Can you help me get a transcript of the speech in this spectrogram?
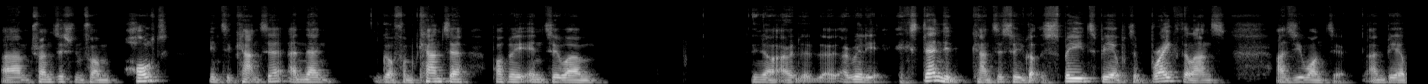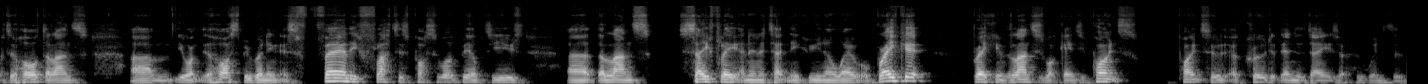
um, transition from halt into canter, and then go from canter probably into um, you know a, a, really extended canter. So you've got the speed to be able to break the lance as you want it and be able to hold the lance. Um, you want the horse to be running as fairly flat as possible to be able to use uh, the lance safely and in a technique you know where it will break it. Breaking the lance is what gains you points. Points accrued at the end of the day is who wins the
